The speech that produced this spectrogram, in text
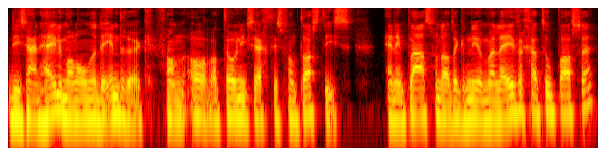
die zijn helemaal onder de indruk van... oh, wat Tony zegt is fantastisch. En in plaats van dat ik het nu in mijn leven ga toepassen...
